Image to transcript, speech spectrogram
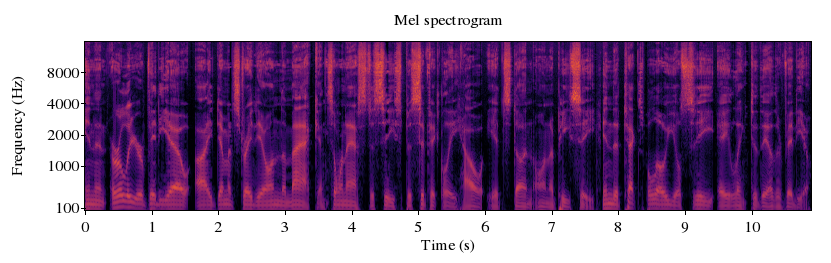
In an earlier video, I demonstrated on the Mac, and someone asked to see specifically how it's done on a PC. In the text below, you'll see a link to the other video.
